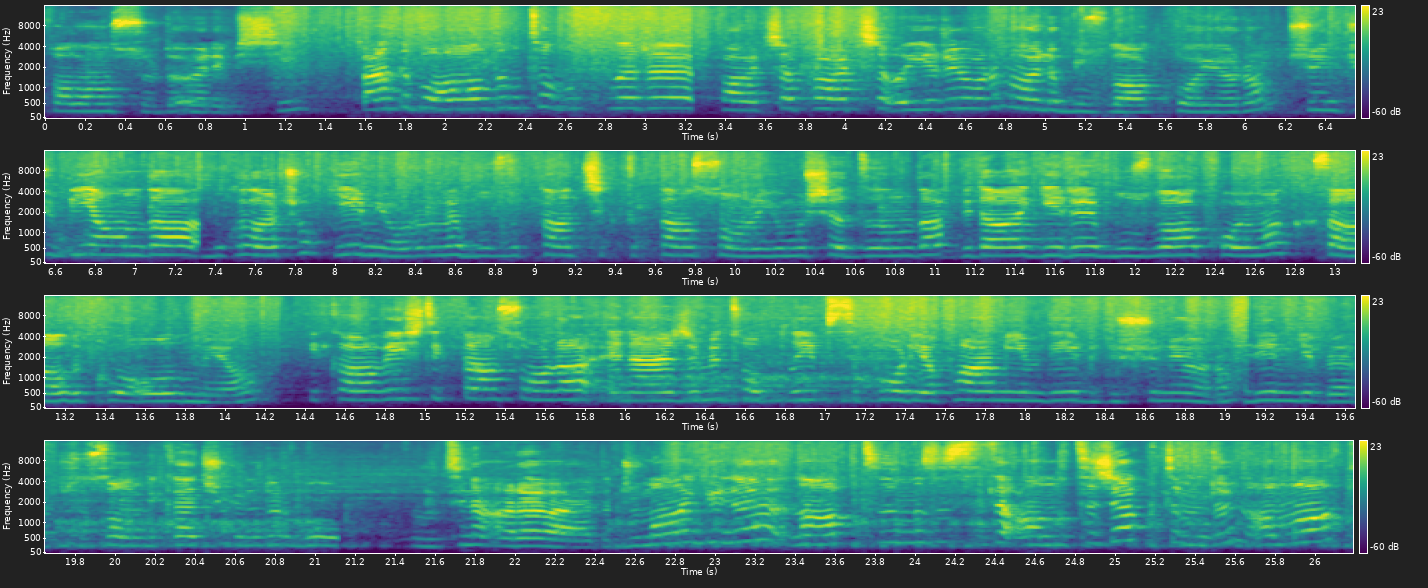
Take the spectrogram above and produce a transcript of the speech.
falan sürdü öyle bir şey. Ben de bu aldığım tavukları parça parça ayırıyorum öyle buzluğa koyuyorum. Çünkü bir anda bu kadar çok yemiyorum ve buzluktan çıktıktan sonra yumuşadığında bir daha geri buzluğa koymak sağlıklı olmuyor. Bir kahve içtikten sonra enerjimi toplayıp spor yapar mıyım diye bir düşünüyorum. Dediğim gibi şu son birkaç gündür bu rutine ara verdim. Cuma günü ne yaptığımızı size anlatacaktım dün ama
